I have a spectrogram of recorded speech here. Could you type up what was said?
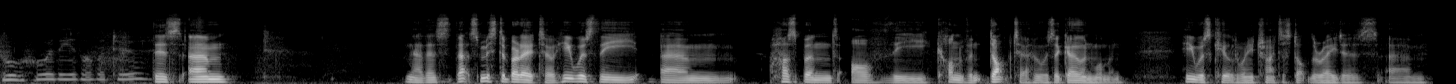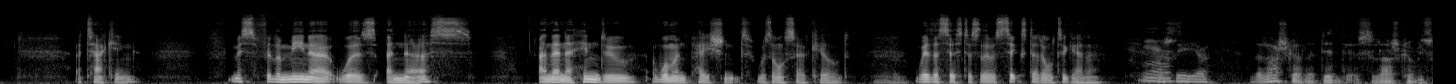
Who, who are these other two? There's um, now there's that's Mr. Barreto. He was the um, husband of the convent doctor, who was a Goan woman. He was killed when he tried to stop the raiders um, attacking. Miss Philomena was a nurse, and then a Hindu a woman patient was also killed with a sister. So there were six dead altogether. Was Yes. the uh, the Lashkar that did this, the Lashkar was,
